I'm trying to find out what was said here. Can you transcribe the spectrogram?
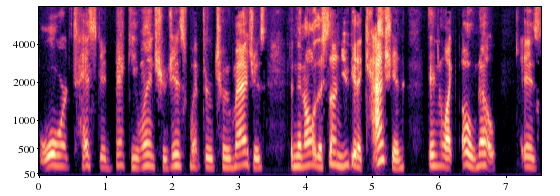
war tested Becky Lynch who just went through two matches and then all of a sudden you get a cash in, then you're like, oh no, is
